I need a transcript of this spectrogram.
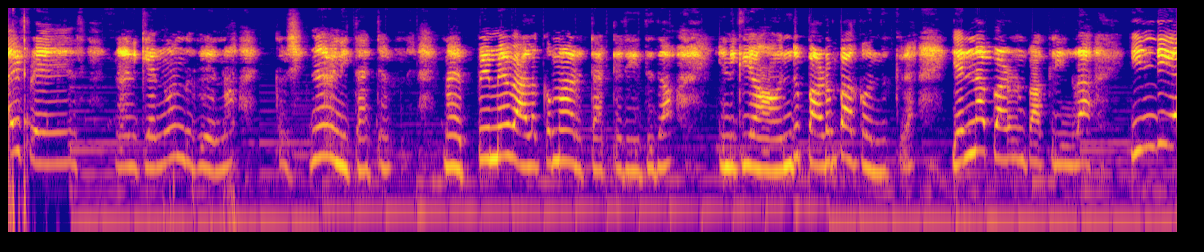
ஹாய் ஃப்ரெண்ட்ஸ் நான் என்ன எங்கே கிருஷ்ணவேணி தேட்டர் நான் எப்பயுமே வழக்கமாக ஒரு தேட்டர் இதுதான். இன்னைக்கு நான் வந்து படம் பார்க்க வந்திருக்கிறேன். என்ன படம்னு பார்க்குறீங்களா? இந்தியா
